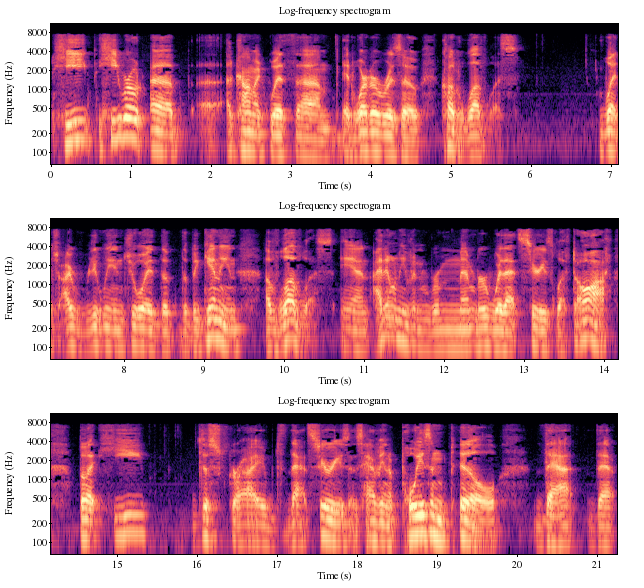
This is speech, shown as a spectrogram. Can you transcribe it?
he he wrote a a comic with um, Eduardo Risso called Loveless, which I really enjoyed the the beginning of Loveless, and I don't even remember where that series left off, but he described that series as having a poison pill that that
